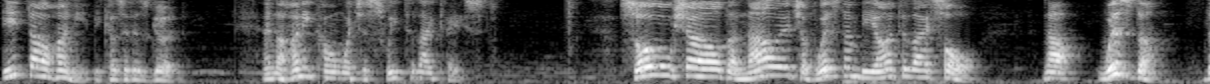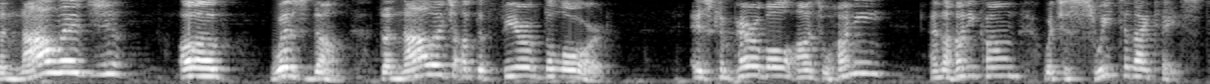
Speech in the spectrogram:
eat thou honey, because it is good, and the honeycomb which is sweet to thy taste. So shall the knowledge of wisdom be unto thy soul. Now, wisdom, the knowledge of wisdom, the knowledge of the fear of the Lord, is comparable unto honey and the honeycomb, which is sweet to thy taste.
